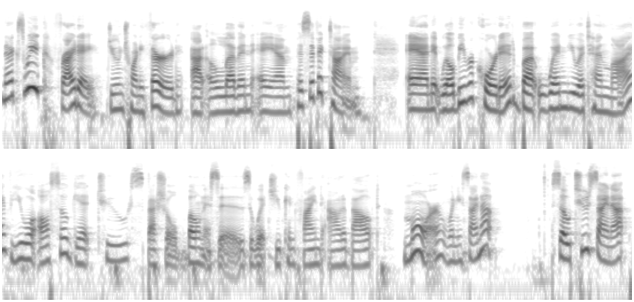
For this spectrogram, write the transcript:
next week, Friday, June 23rd at 11 a.m. Pacific time. And it will be recorded, but when you attend live, you will also get two special bonuses, which you can find out about more when you sign up. So, to sign up,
